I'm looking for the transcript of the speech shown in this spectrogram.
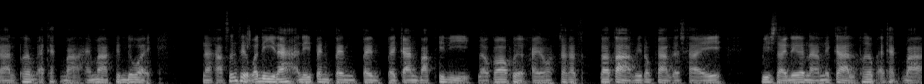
การเพิ่ม Attack Bar ให้มากขึ้นด้วยนะครับ ซึ่งถือว่าดีนะ อันนี้เป็นเป็นเป็นเป็นการบัฟที่ดี แล้วก็เผื่อใครว่าก็ตามที่ต้องการจะใช้บีไซเดอร์น้ำในการเพิ่ม Attack Bar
